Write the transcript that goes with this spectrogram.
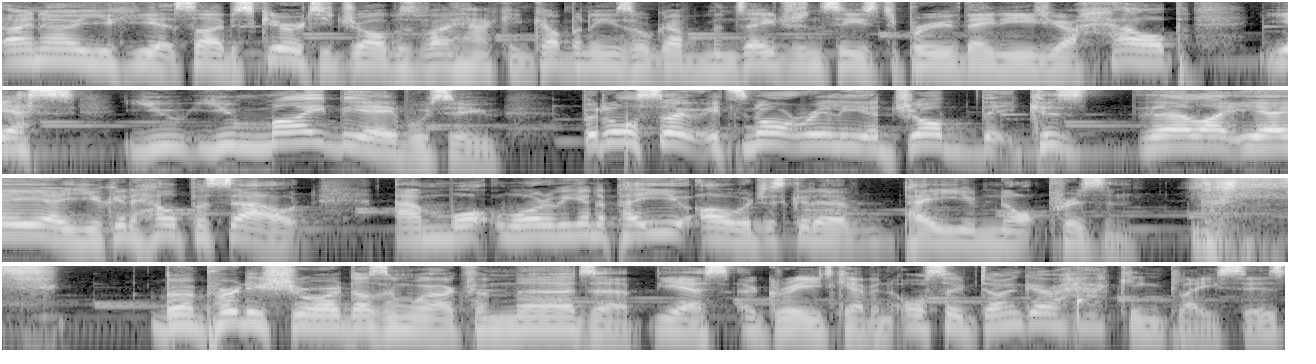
I know you can get cybersecurity jobs by hacking companies or government agencies to prove they need your help. Yes, you you might be able to, but also it's not really a job that because they're like, yeah, yeah, yeah, you can help us out. And what what are we going to pay you? Oh, we're just going to pay you not prison. But I'm pretty sure it doesn't work for murder. Yes, agreed, Kevin. Also, don't go hacking places.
